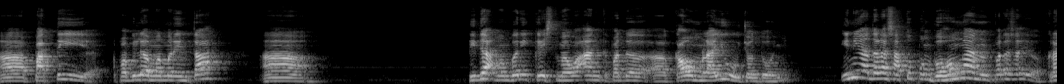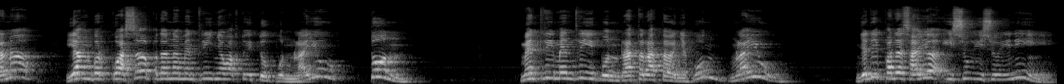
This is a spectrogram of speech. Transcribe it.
uh, parti apabila memerintah uh, tidak memberi keistimewaan kepada uh, kaum Melayu contohnya. Ini adalah satu pembohongan pada saya. Karena yang berkuasa Perdana Menterinya waktu itu pun Melayu. Tun. Menteri-menteri pun rata-ratanya pun Melayu. Jadi pada saya isu-isu ini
